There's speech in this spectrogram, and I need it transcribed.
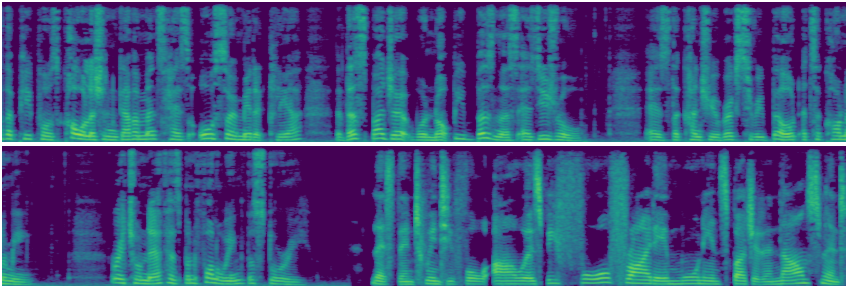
the People's Coalition government has also made it clear that this budget will not be business as usual, as the country works to rebuild its economy. Rachel Nath has been following the story. Less than 24 hours before Friday morning's budget announcement,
